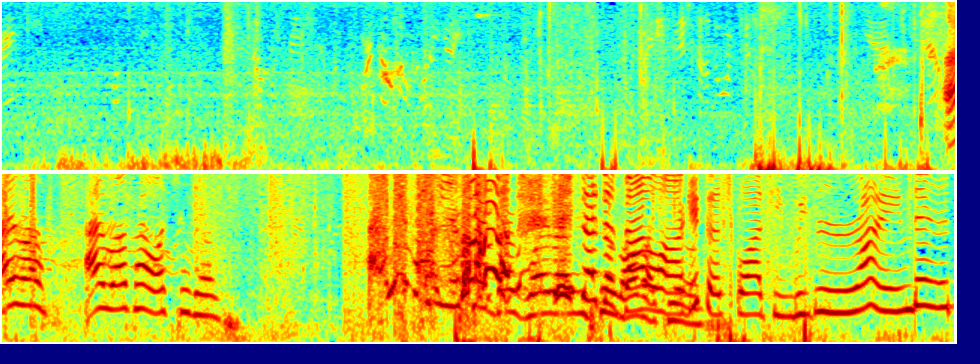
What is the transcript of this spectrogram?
Thank you. Fucking no, thank you. Where's the other one? What are you doing? Did you finish the other one too? Yeah. I love, I love how much you love. I love how your friends are boy right He said the battle my hawk. kill. It's a squad team. We I'm dead.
